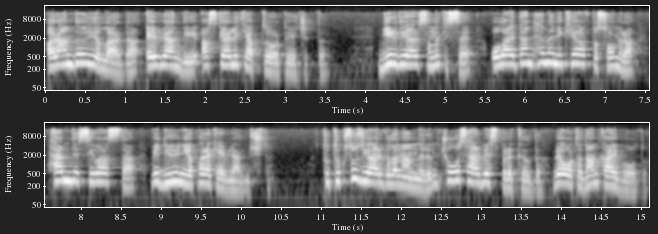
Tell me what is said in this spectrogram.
arandığı yıllarda evlendiği, askerlik yaptığı ortaya çıktı. Bir diğer sanık ise olaydan hemen iki hafta sonra hem de Sivas'ta ve düğün yaparak evlenmişti. Tutuksuz yargılananların çoğu serbest bırakıldı ve ortadan kayboldu.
